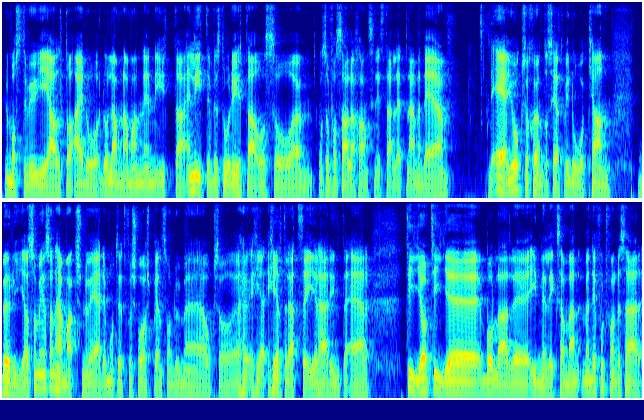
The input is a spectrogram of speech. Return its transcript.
Nu måste vi ju ge allt. Och nej, då, då lämnar man en yta En lite för stor yta. Och så Och så får Salah chansen istället. Nej men det Det är ju också skönt att se att vi då kan Börja som i en sån här match. Nu är det mot ett försvarsspel som du med också Helt rätt säger här inte är 10 av 10 bollar eh, inne liksom. Men, men det är fortfarande så här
